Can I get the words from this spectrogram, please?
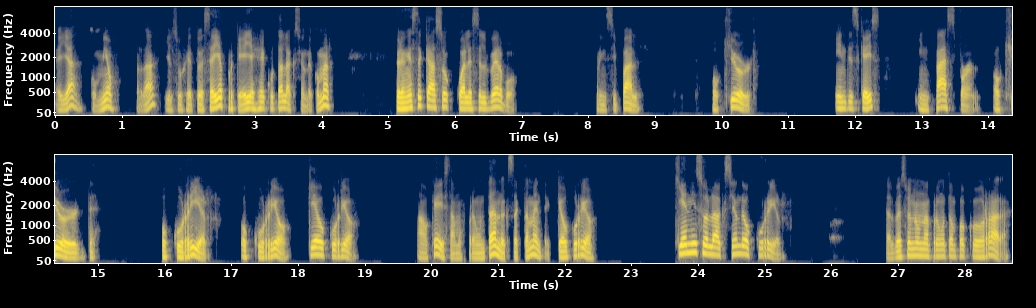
Ella comió, ¿verdad? Y el sujeto es ella porque ella ejecuta la acción de comer. Pero en este caso, ¿cuál es el verbo principal? Occurred. In this case, in past form. Occurred. Ocurrir. Ocurrió. ¿Qué ocurrió? Ah, ok, estamos preguntando exactamente. ¿Qué ocurrió? ¿Quién hizo la acción de ocurrir? Tal vez suena una pregunta un poco rara.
